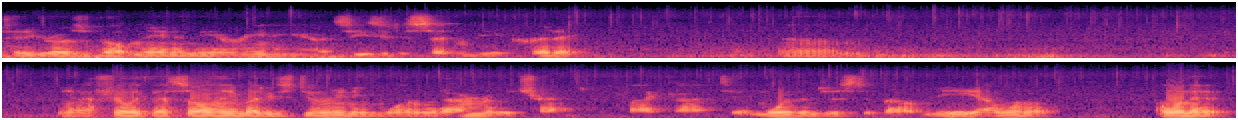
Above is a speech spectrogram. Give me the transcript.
Teddy Roosevelt man in the arena. You know, it's easy to sit and be a critic. Um, you know, I feel like that's all anybody's doing anymore. What I'm really trying to do with my content, more than just about me, I want to, I want to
